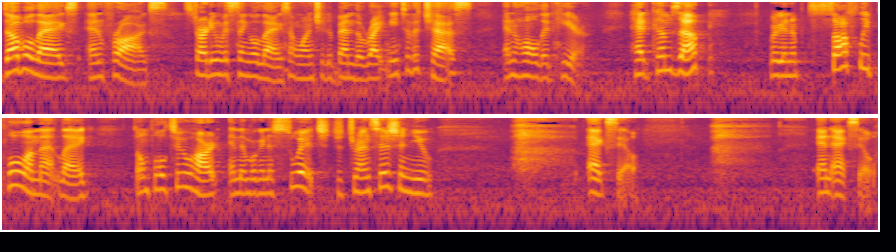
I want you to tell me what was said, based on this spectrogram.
double legs, and frogs. Starting with single legs, I want you to bend the right knee to the chest and hold it here. Head comes up. We're going to softly pull on that leg. Don't pull too hard. And then we're going to switch to transition you. exhale. And exhale.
